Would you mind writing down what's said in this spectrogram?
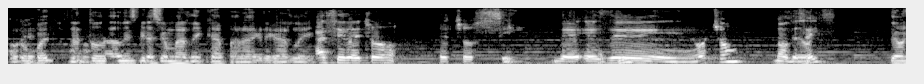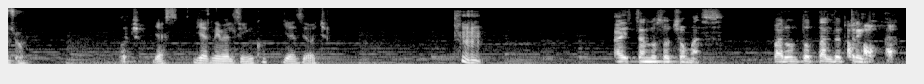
Ok. ¿o puedes usar tu dado de inspiración bárdica para agregarle. Ah, sí, de hecho, de hecho sí. De, ¿Es de 8? No, de De 6. De 8. 8. Ya es, ya es nivel 5, ya es de 8. Ahí están los 8 más. Para un total de 30.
